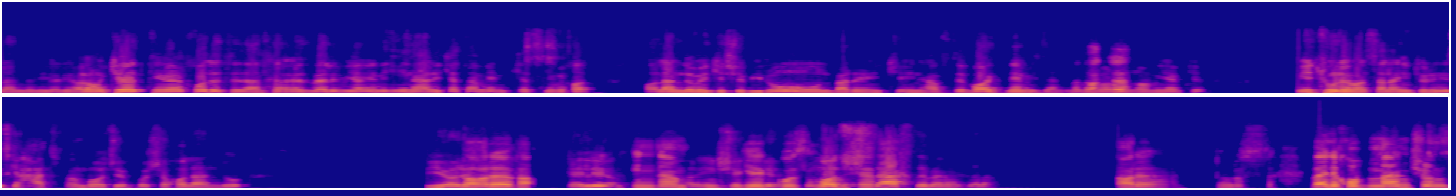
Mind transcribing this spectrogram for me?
هالند رو بیاری. حالا اون که تیم خودته در نهایت ولی میگم یعنی این حرکت هم یعنی کسی می‌خواد هالند رو بکشه بیرون برای اینکه این هفته واید نمیزن من دارم آره. میگم که می‌تونه مثلا اینطوری نیست که حتما واجب باشه هالند رو بیاره. آره قبل خیلی اینم آره، این یه شکلیه. گز- چون بازیش سخته به نظرم. آره درسته. ولی خب من چون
